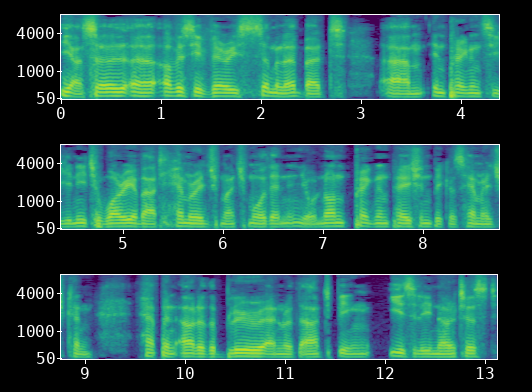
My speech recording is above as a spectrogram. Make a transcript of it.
Yeah, so uh, obviously very similar, but um, in pregnancy, you need to worry about hemorrhage much more than in your non-pregnant patient because hemorrhage can happen out of the blue and without being easily noticed.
